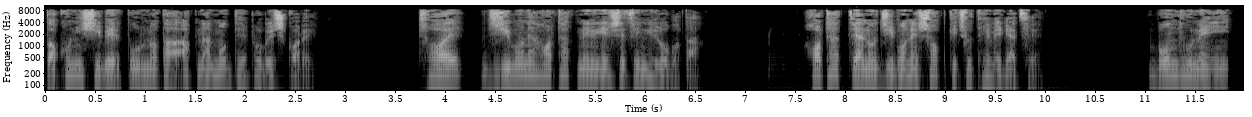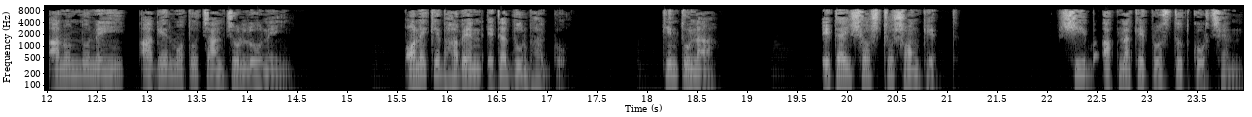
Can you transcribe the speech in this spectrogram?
তখনই শিবের পূর্ণতা আপনার মধ্যে প্রবেশ করে। ছয়, জীবনে হঠাৎ নেমে এসেছে নীরবতা। হঠাৎ যেন জীবনে সবকিছু থেমে গেছে। বন্ধু নেই, আনন্দ নেই, আগের মতো চাঞ্চল্যও নেই। অনেকে ভাবেন এটা দুর্ভাগ্য। কিন্তু না। এটাই ষষ্ঠ সংকেত। শিব আপনাকে প্রস্তুত করছেন।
